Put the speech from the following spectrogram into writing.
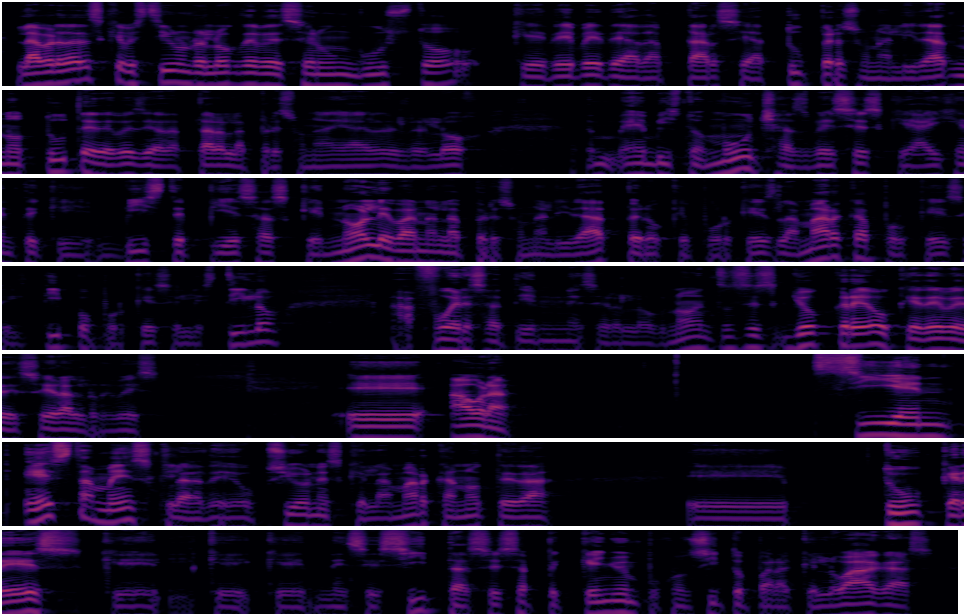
La verdad es que vestir un reloj debe ser un gusto que debe de adaptarse a tu personalidad, no tú te debes de adaptar a la personalidad del reloj. He visto muchas veces que hay gente que viste piezas que no le van a la personalidad, pero que porque es la marca, porque es el tipo, porque es el estilo, a fuerza tienen ese reloj, ¿no? Entonces yo creo que debe de ser al revés. Eh, ahora, si en esta mezcla de opciones que la marca no te da, eh, tú crees que, necesitas ese pequeño empujoncito para que lo hagas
